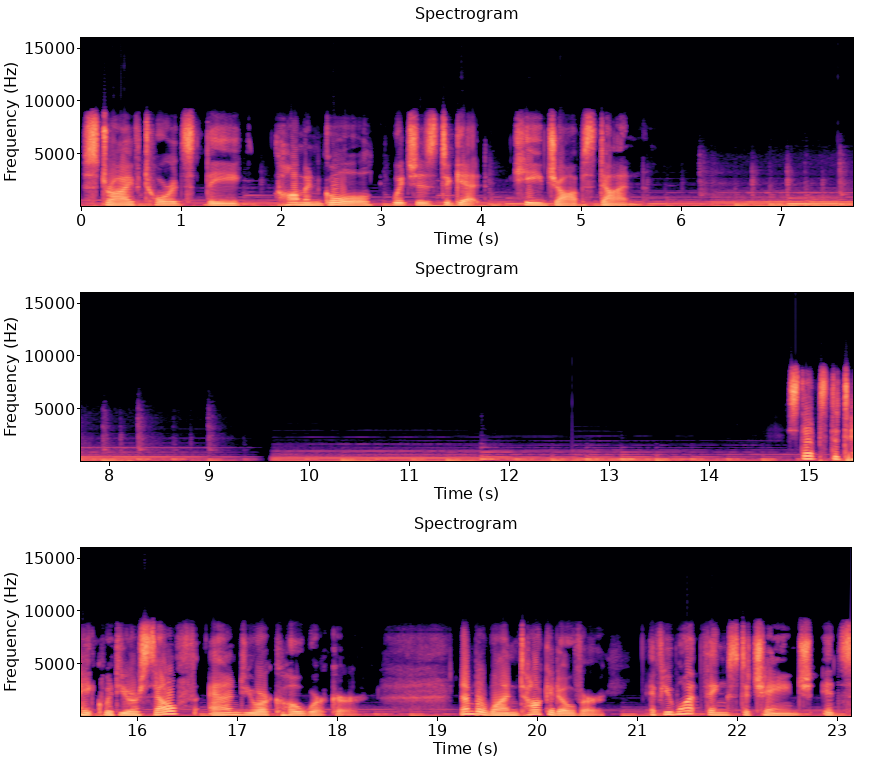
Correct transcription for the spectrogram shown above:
strive towards the common goal, which is to get key jobs done. Steps to take with yourself and your coworker. Number one, talk it over. If you want things to change, it's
